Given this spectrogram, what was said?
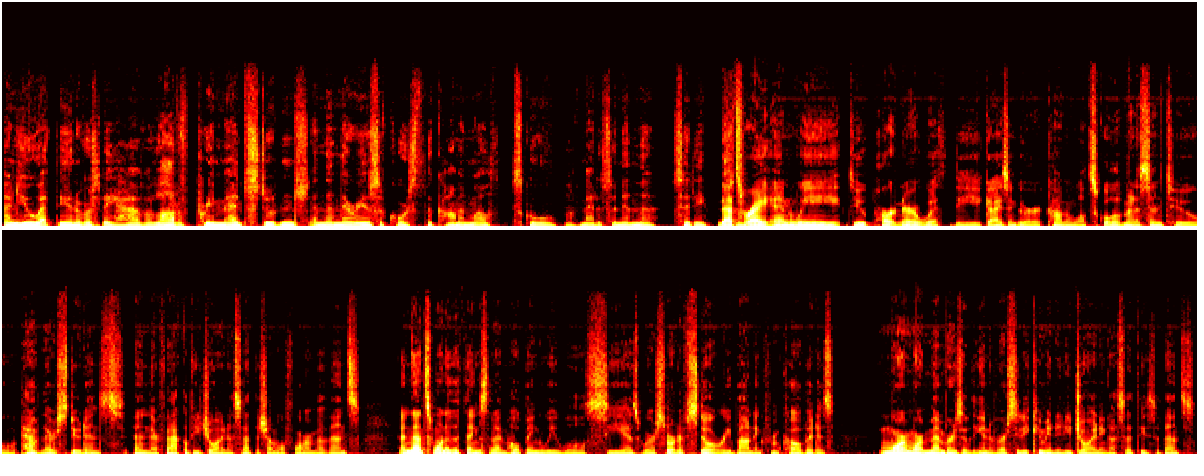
And you at the university have a lot of pre med students, and then there is, of course, the Commonwealth School of Medicine in the city. That's right. And we do partner with the Geisinger Commonwealth School of Medicine to have their students and their faculty join us at the Schemel Forum events. And that's one of the things that I'm hoping we will see as we're sort of still rebounding from COVID is more and more members of the university community joining us at these events.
